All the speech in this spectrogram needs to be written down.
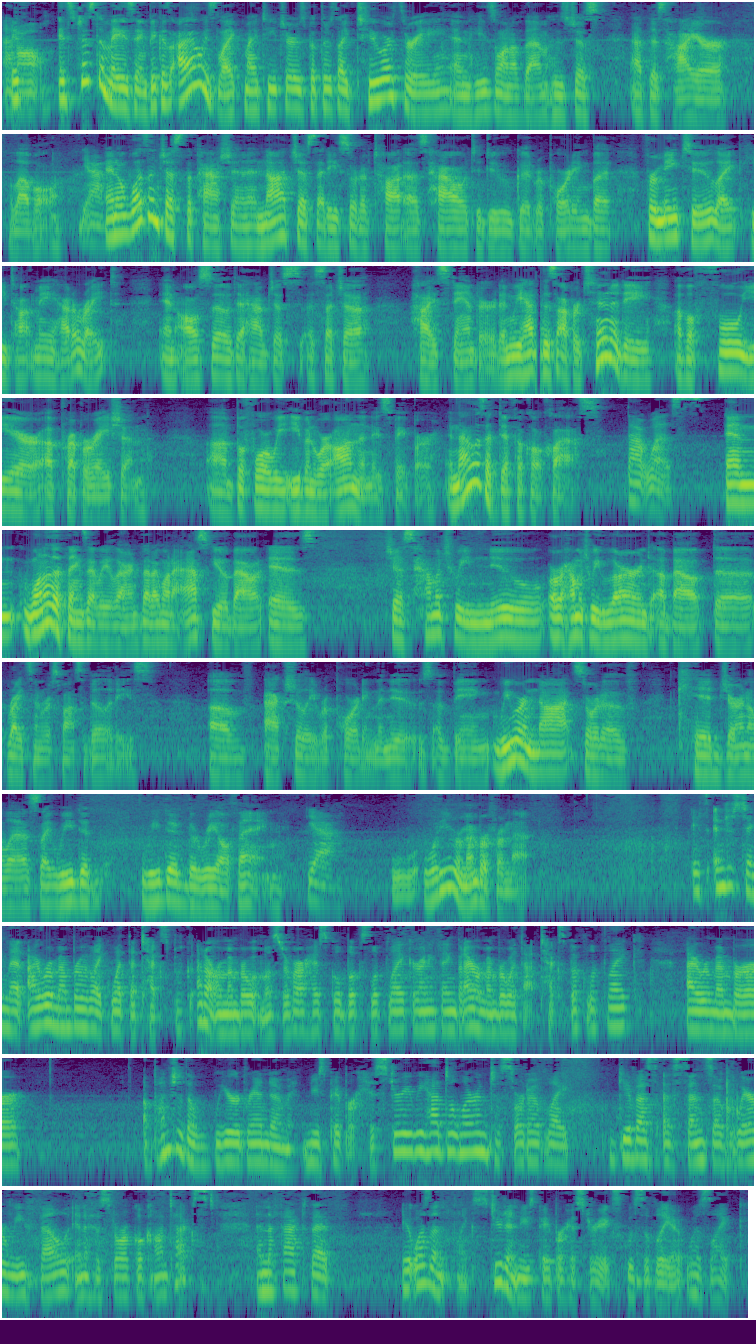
at It's, all. it's just amazing because I always like my teachers, but there's like two or three, and he's one of them who's just at this higher level. Yeah. And it wasn't just the passion and not just that he sort of taught us how to do good reporting, but for me too, like he taught me how to write and also to have just a, such a high standard. And we had this opportunity of a full year of preparation uh, before we even were on the newspaper. And that was a difficult class. That was. And one of the things that we learned that I want to ask you about is just how much we knew or how much we learned about the rights and responsibilities of actually reporting the news, of being, we were not sort of kid journalists. Like we did, we did the real thing. Yeah. What do you remember from that? It's interesting that I remember like what the textbook, I don't remember what most of our high school books looked like or anything, but I remember what that textbook looked like. I remember a bunch of the weird random newspaper history we had to learn to sort of like give us a sense of where we fell in a historical context and the fact that it wasn't like student newspaper history exclusively. It was like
